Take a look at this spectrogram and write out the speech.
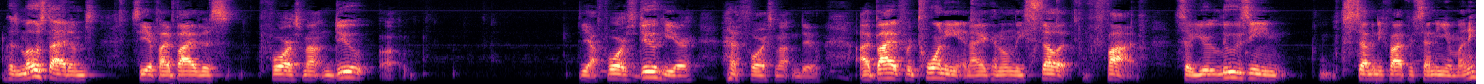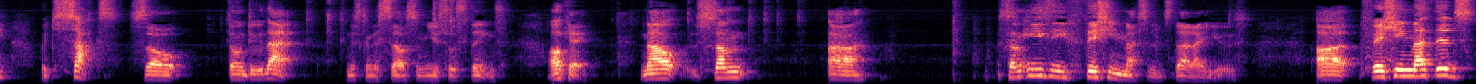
Because most items, see if I buy this Forest Mountain Dew, uh, yeah, Forest Dew here, Forest Mountain Dew, I buy it for 20 and I can only sell it for 5. So you're losing 75% of your money, which sucks. So don't do that. I'm just going to sell some useless things. Okay, now some uh, some easy fishing methods that I use. Uh, fishing methods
